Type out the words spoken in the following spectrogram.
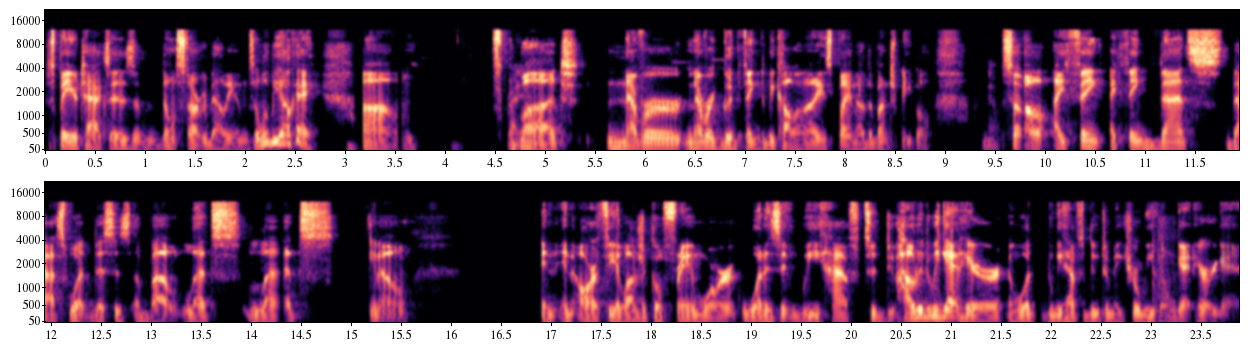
just pay your taxes and don't start rebellions, and we'll be okay. Um, Right. but never never a good thing to be colonized by another bunch of people No. so i think i think that's that's what this is about let's let's you know in in our theological framework what is it we have to do how did we get here and what do we have to do to make sure we don't get here again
